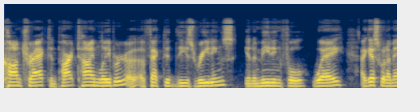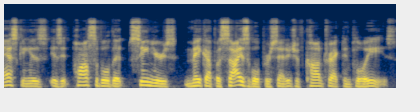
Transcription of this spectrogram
contract and part time labor uh, affected these readings in a meaningful way? I guess what I'm asking is is it possible that seniors make up a sizable percentage of contract employees?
